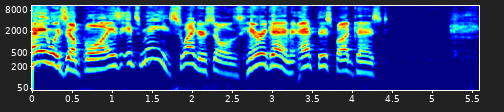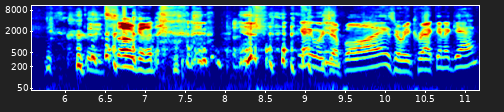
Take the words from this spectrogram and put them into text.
Hey, what's up, boys? It's me, Swagger Souls, here again at this podcast. Dude, so good. Hey, what's up, boys? Are we cracking again?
